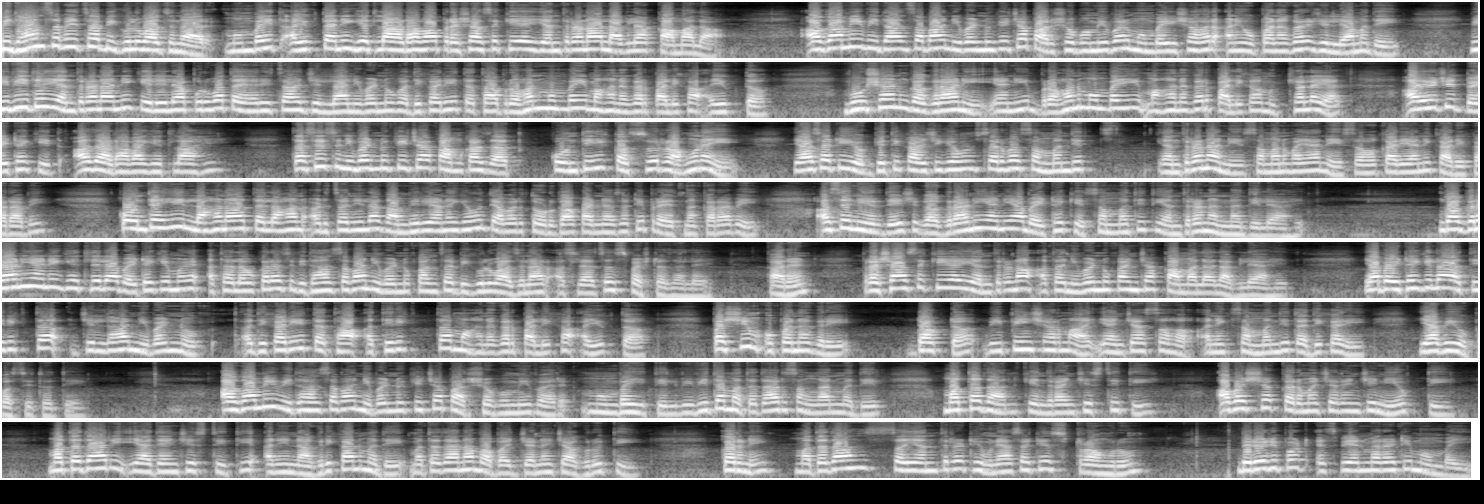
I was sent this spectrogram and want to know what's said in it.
विधानसभेचा बिगुल वाजणार. मुंबईत आयुक्तांनी घेतला आढावा प्रशासकीय यंत्रणा लागल्या कामाला. आगामी विधानसभा निवडणुकीच्या पार्श्वभूमीवर मुंबई शहर आणि उपनगर जिल्ह्यामध्ये विविध यंत्रणांनी केलेल्या पूर्वतयारीचा जिल्हा निवडणूक अधिकारी तथा बृहन्मुंबई महानगरपालिका आयुक्त भूषण गगराणी यांनी बृहन्मुंबई महानगरपालिका मुख्यालयात आयोजित बैठकीत आज आढावा घेतला आहे. तसेच निवडणुकीच्या कामकाजात कोणतीही कसूर राहू नये यासाठी योग्य ती काळजी घेऊन सर्व संबंधित यंत्रणांनी समन्वयाने सहकार्याने कार्य करावे. कोणत्याही लहानात लहान अडचणीला गांभीर्याने घेऊन त्यावर तोडगा काढण्यासाठी प्रयत्न करावे असे निर्देश गगराणी यांनी या बैठकीत संबंधित यंत्रणांना दिले आहेत. गगराणी यांनी घेतलेल्या बैठकीमुळे आता लवकरच विधानसभा निवडणुकांचा बिगुल वाजणार असल्याचं स्पष्ट झालंय. कारण प्रशासकीय यंत्रणा आता निवडणुकांच्या कामाला लागल्या आहेत. या बैठकीला अतिरिक्त जिल्हा निवडणूक अधिकारी तथा अतिरिक्त महानगरपालिका आयुक्त पश्चिम उपनगरी डॉक्टर विपिन शर्मा यांच्यासह अनेक संबंधित अधिकारी यावेळी उपस्थित होते. आगामी विधानसभा निवडणुकीच्या पार्श्वभूमीवर मुंबईतील विविध मतदारसंघांमधील मतदान केंद्रांची स्थिती आवश्यक कर्मचाऱ्यांची नियुक्ती मतदार याद्यांची स्थिती आणि नागरिकांमध्ये मतदानाबाबत जनजागृती करणे मतदान संयंत्र ठेवण्यासाठी strong room bureau report S B N Marathi Mumbai.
